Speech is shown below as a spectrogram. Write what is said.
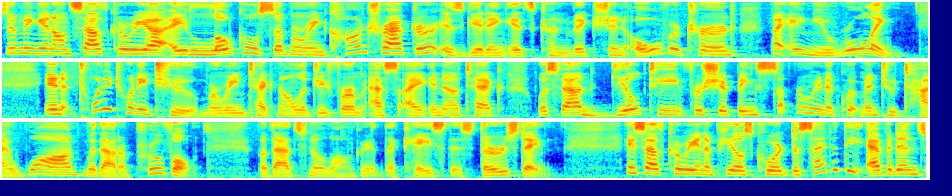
Zooming in on South Korea, a local submarine contractor is getting its conviction overturned by a new ruling. In 2022, marine technology firm SI Innotech was found guilty for shipping submarine equipment to Taiwan without approval. But that's no longer the case this Thursday. A South Korean appeals court decided the evidence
